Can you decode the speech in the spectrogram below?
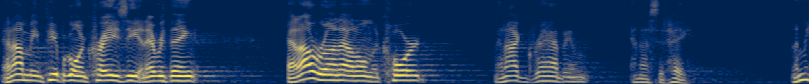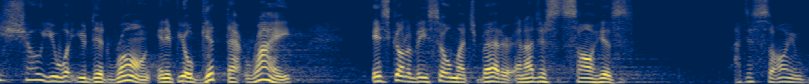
And I mean, people going crazy and everything. And I run out on the court, and I grab him and I said, Hey, let me show you what you did wrong. And if you'll get that right, it's going to be so much better. And I just saw his I just saw him,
